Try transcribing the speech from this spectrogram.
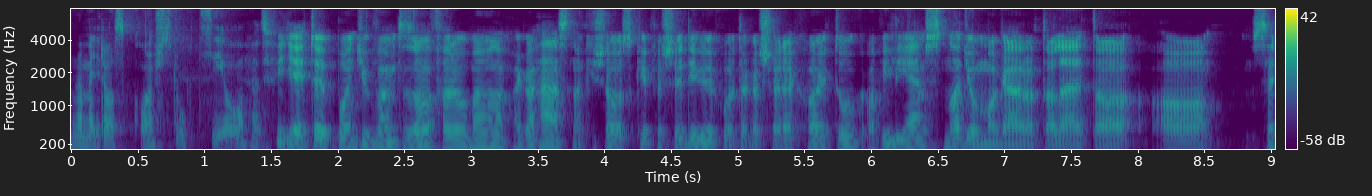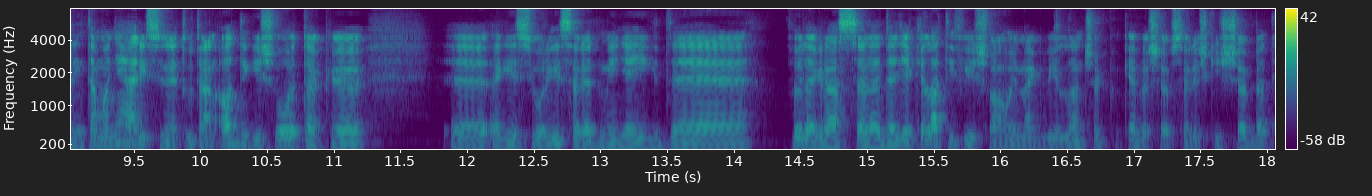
nem egy rossz konstrukció. Hát figyelj, több pontjuk van, mint az Alfa Romeo-nak, meg a háznak is ahhoz képest, hogy ők voltak a sereghajtók. A Williams nagyon magára találta a, szerintem a nyári szünet után. Addig is voltak ö, ö, egész jó részeredményeik, de főleg russell de egyébként Latifi is van, hogy megvillan, csak kevesebbszer és kisebbet.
